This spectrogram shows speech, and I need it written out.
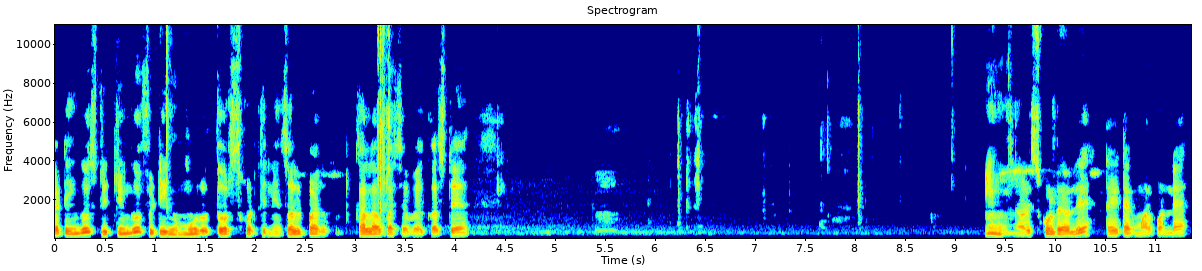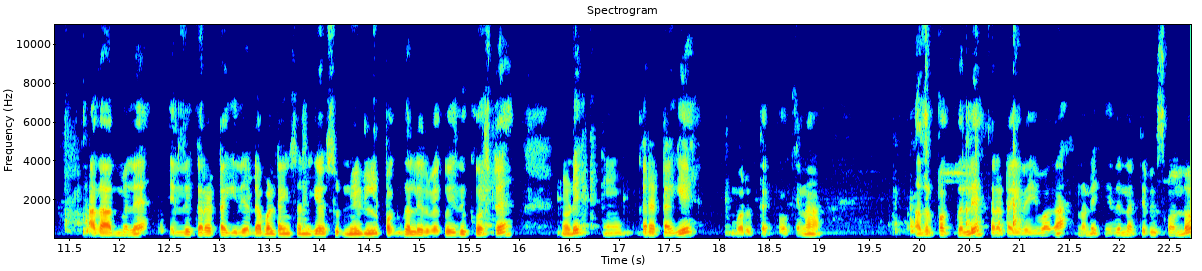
ಕಟಿಂಗು ಸ್ಟಿಚಿಂಗು ಫಿಟ್ಟಿಂಗು ಮೂರು ತೋರಿಸ್ಕೊಡ್ತೀನಿ. ಸ್ವಲ್ಪ ಕಾಲಾವಕಾಶ ಬೇಕು ಅಷ್ಟೇ ಹ್ಮ್, ನೋಡಿ ಸ್ಕೂಲ್ ಡ್ರೈವಲ್ಲಿ ಟೈಟ್ ಆಗಿ ಮಾಡ್ಕೊಂಡೆ. ಅದಾದ್ಮೇಲೆ ಇಲ್ಲಿ ಕರೆಕ್ಟ್ ಆಗಿದೆ ಡಬಲ್ ಟೆನ್ಷನ್ಗೆ ನೀಡ್ಲ್ ಪಕ್ಕದಲ್ಲಿ ಇರಬೇಕು. ಇದಕ್ಕೂ ಅಷ್ಟೇ, ನೋಡಿ, ಹ್ಮ್ ಕರೆಕ್ಟ್ ಬರುತ್ತೆ. ಓಕೆನಾ ಅದ್ರ ಪಕ್ಕದಲ್ಲಿ ಕರೆಕ್ಟ್ ಆಗಿದೆ. ಇವಾಗ ನೋಡಿ, ಇದನ್ನ ತಿರುಗಿಸ್ಕೊಂಡು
